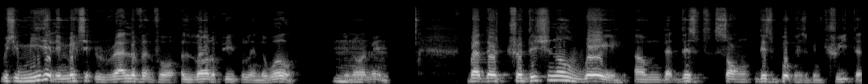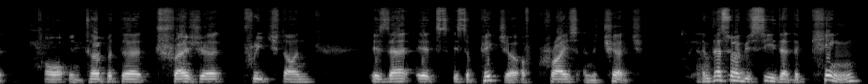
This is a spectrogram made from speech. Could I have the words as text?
which immediately makes it irrelevant for a lot of people in the world. Mm-hmm. You know what I mm-hmm. mean? But the traditional way um, that this song, this book has been treated or interpreted, treasured, preached on, is that it's it's a picture of Christ and the church, yeah. and that's why we see that the king,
